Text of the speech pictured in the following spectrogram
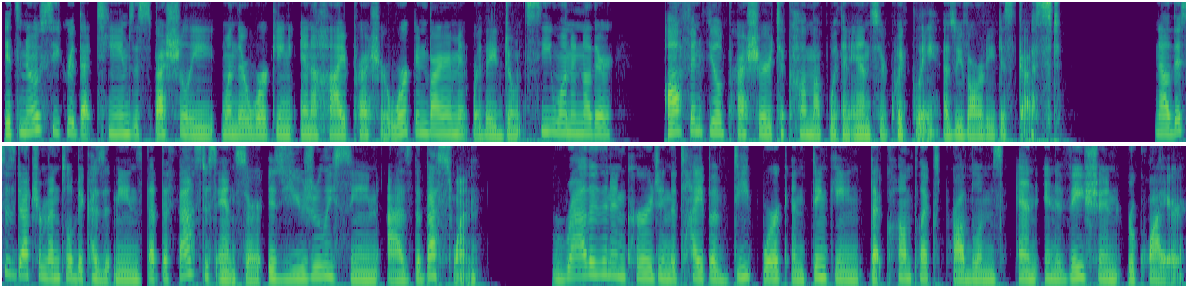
It's no secret that teams, especially when they're working in a high pressure work environment where they don't see one another, often feel pressure to come up with an answer quickly, as we've already discussed. Now, this is detrimental because it means that the fastest answer is usually seen as the best one. rather than encouraging the type of deep work and thinking that complex problems and innovation require.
